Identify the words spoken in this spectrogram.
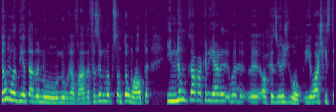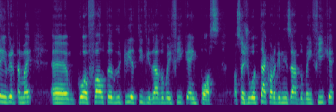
tão adiantada no, no relevado, a fazer uma pressão tão alta e não estava a criar uh, uh, ocasiões de gol. E eu acho que isso tem a ver também uh, com a falta de criatividade do Benfica em posse. Ou seja, o ataque organizado do Benfica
